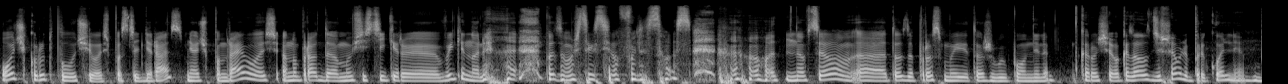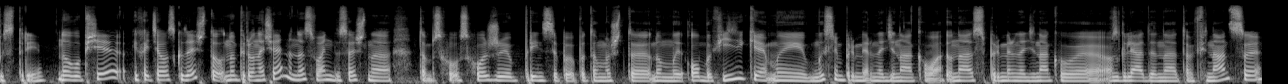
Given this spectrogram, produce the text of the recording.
Очень круто получилось в последний раз. Мне очень понравилось. Ну, правда, мы все стикеры выкинули, потому что их сделал пылесос. вот. Но в целом э, тот запрос мы тоже выполнили. Короче, оказалось дешевле, прикольнее, быстрее. Но вообще, и хотела сказать, что ну, первоначально у нас с Ваней достаточно там схожие принципы, потому что ну, мы оба физики, мы мыслим примерно одинаково. У нас примерно одинаковые взгляды на там, финансы,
